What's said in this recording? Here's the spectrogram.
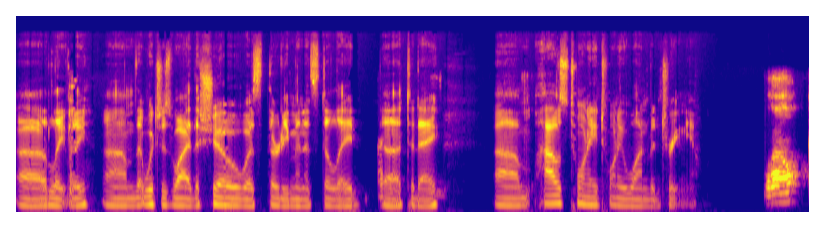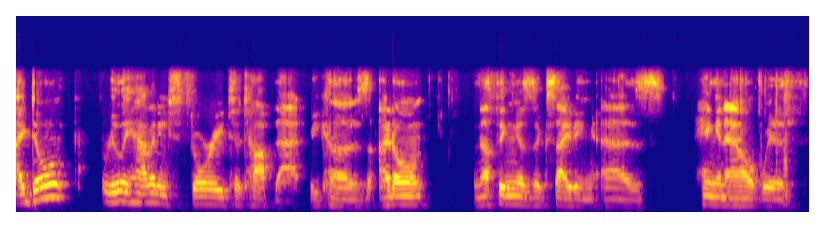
uh, lately, um, that which is why the show was 30 minutes delayed uh, today. Um, how's 2021 been treating you? Well, I don't really have any story to top that because I don't. Nothing as exciting as hanging out with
